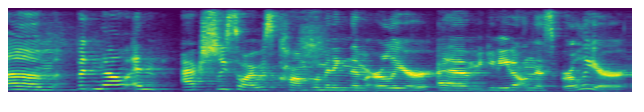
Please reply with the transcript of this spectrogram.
Um, but no, and actually, so I was complimenting them earlier. Um, you need on this earlier.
